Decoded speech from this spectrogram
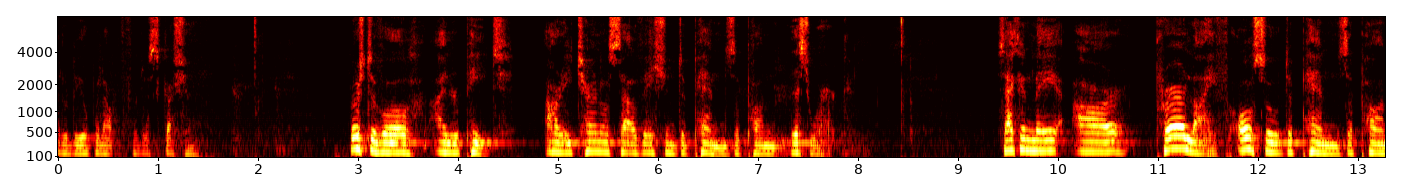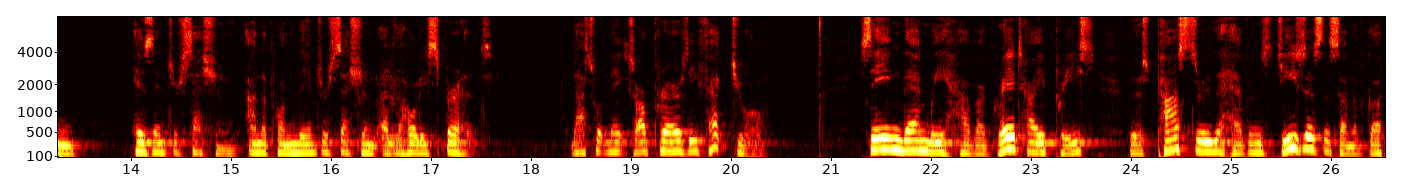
it'll be open up for discussion. First of all, I repeat, our eternal salvation depends upon this work. Secondly, our prayer life also depends upon his intercession and upon the intercession of the Holy Spirit. That's what makes our prayers effectual. Seeing then we have a great high priest who has passed through the heavens, Jesus the Son of God,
